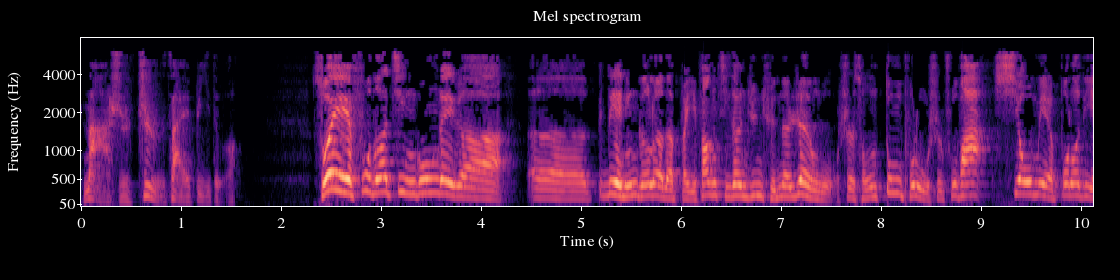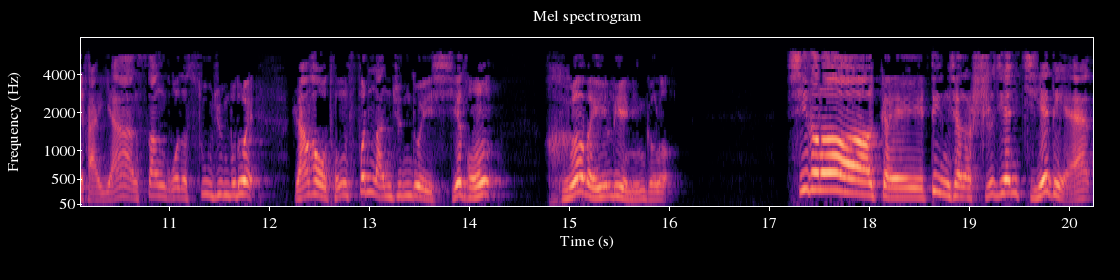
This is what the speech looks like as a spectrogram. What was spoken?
那是志在必得。所以，负责进攻这个呃列宁格勒的北方集团军群的任务，是从东普鲁士出发，消灭波罗的海沿岸三国的苏军部队，然后同芬兰军队协同合围列宁格勒。希特勒给定下的时间节点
